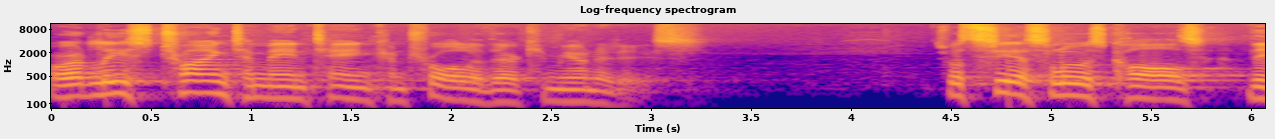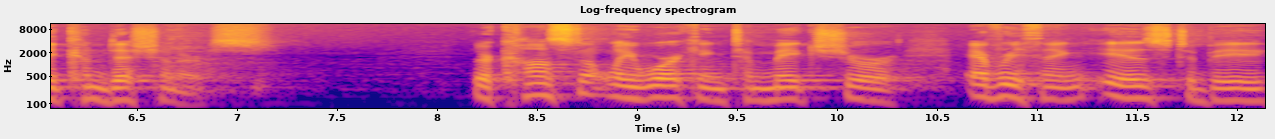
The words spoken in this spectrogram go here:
or at least trying to maintain control of their communities. It's what C.S. Lewis calls the conditioners. They're constantly working to make sure everything is to be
